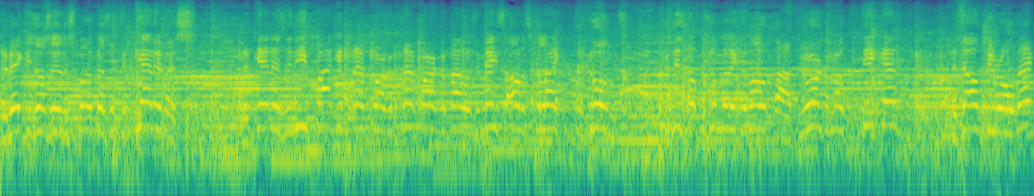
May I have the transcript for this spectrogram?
Een beetje zoals in een spookhuis op de kermis. Dat kennen ze niet vaak in pretparken. Pretparken bouwen ze meestal alles gelijk op de grond. Het is wel bijzonder dat ik omhoog gaat. Je hoort hem ook tikken. Het is anti-rollback.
